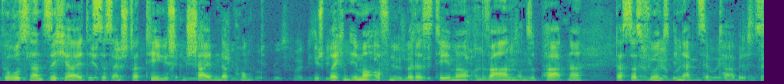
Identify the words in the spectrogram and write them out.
Für Russlands Sicherheit ist das ein strategisch entscheidender Punkt. Wir sprechen immer offen über das Thema und warnen unsere Partner, dass das für uns inakzeptabel ist.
